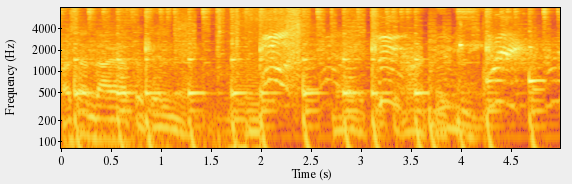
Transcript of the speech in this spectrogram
What's a liar to tell me? One, two, three.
